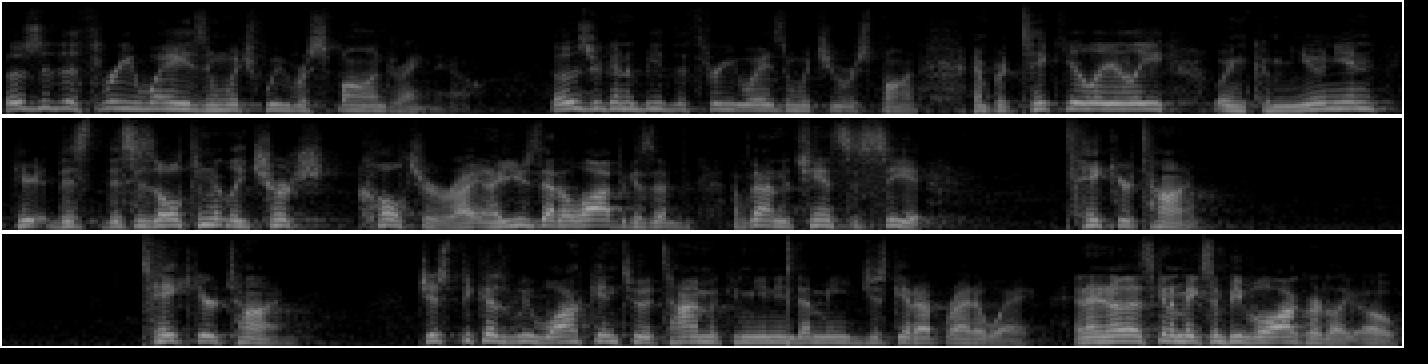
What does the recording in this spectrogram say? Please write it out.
Those are the three ways in which we respond right now. Those are going to be the three ways in which you respond. And particularly in communion, here, this, this is ultimately church culture, right? And I use that a lot because I've, I've gotten a chance to see it take your time. Take your time. Just because we walk into a time of communion doesn't mean you just get up right away. And I know that's going to make some people awkward, like, oh,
